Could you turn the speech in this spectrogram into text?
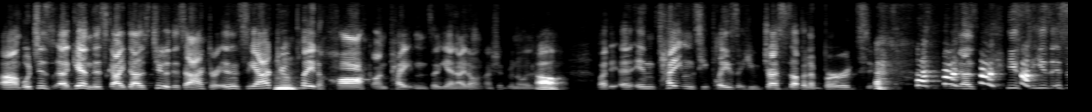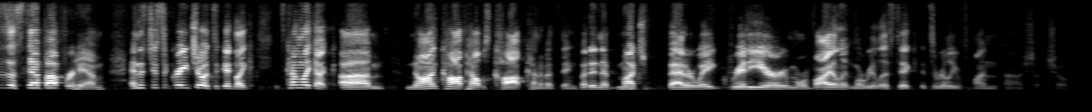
um, which is again this guy does too. This actor, and it's the actor who Mm. played Hawk on Titans. Again, I don't, I should know his name, Oh, but in- Titans he plays, he dresses up in a bird suit. he does. He's, he's this is a step up for him, and it's just a great show. It's a good like it's kind of like a um, non-cop helps cop kind of a thing, but in a much better way, grittier, more violent, more realistic. It's a really fun uh, show. show.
